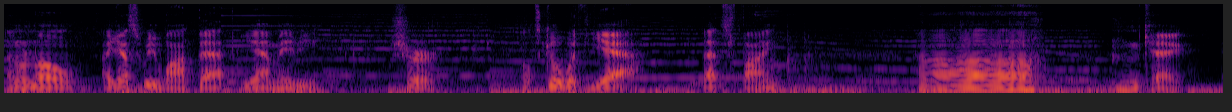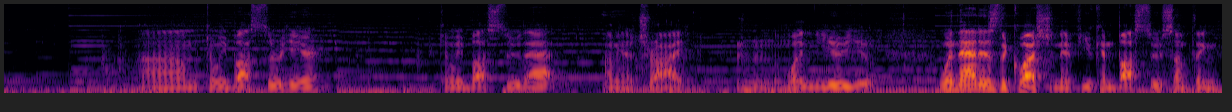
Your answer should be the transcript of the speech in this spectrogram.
I don't know. I guess we want that. Yeah, maybe. Sure. Let's go with yeah. That's fine. Uh, okay. Um, can we bust through here? Can we bust through that? I'm gonna try. when you, you, when that is the question, if you can bust through something,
